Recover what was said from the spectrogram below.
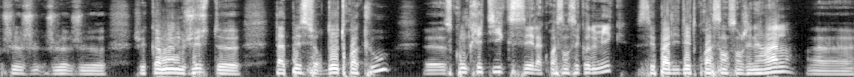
je je je je, vais quand même juste taper sur deux trois clous. ce qu'on critique, c'est la croissance économique. C'est pas l'idée de croissance en général. Euh,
